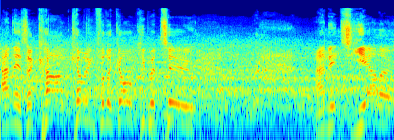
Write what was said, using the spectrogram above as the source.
and there's a card coming for the goalkeeper too. And it's yellow.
